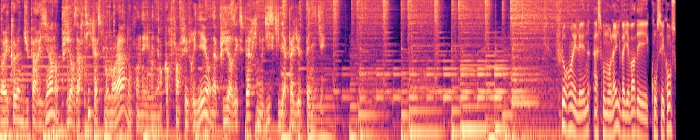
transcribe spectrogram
Dans les colonnes du Parisien, dans plusieurs articles à ce moment-là, donc on est, on est encore fin février, on a plusieurs experts qui nous disent qu'il n'y a pas lieu de paniquer. Florent Hélène, à ce moment-là, il va y avoir des conséquences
